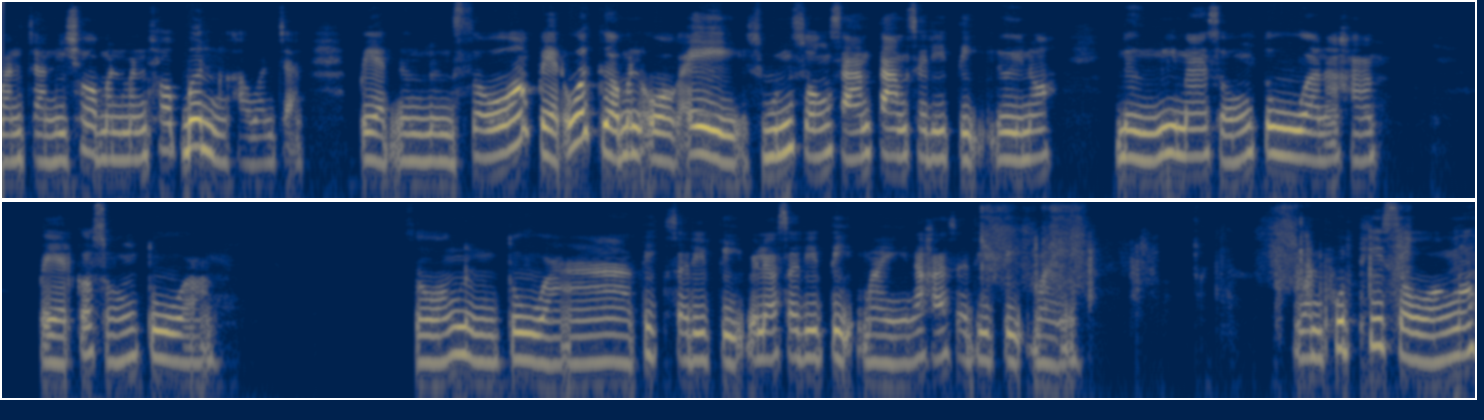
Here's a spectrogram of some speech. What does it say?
วันจันทร์นี่ชอบมันมันชอบเบิ้ลค่ะ วันจันทร์แปดหนึ่งหนึ่งสองแปดโอ้ยเกือบมันออกไอ้ศูนย์สองสามตามสถิติเลยเนาะหนึ่งนี่มาสองตัวนะคะแปดก็สองตัว สองหนึ่งตัวอ่าติ๊กสถิติไปแล้วสถิติใหม่นะคะ สถิติใหม่ วันพุธที่สองเนาะ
